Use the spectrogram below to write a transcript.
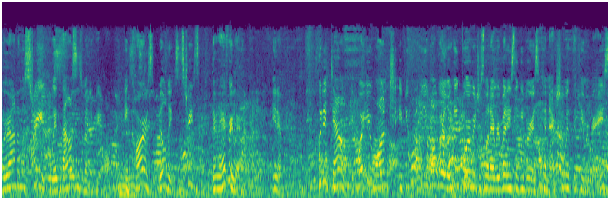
or you're out on the street with thousands of other people in cars and buildings and streets. They're everywhere. You know. Put it down. If what you want, if you want, you want what we're looking for, which is what everybody's looking for, is connection with the human race,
